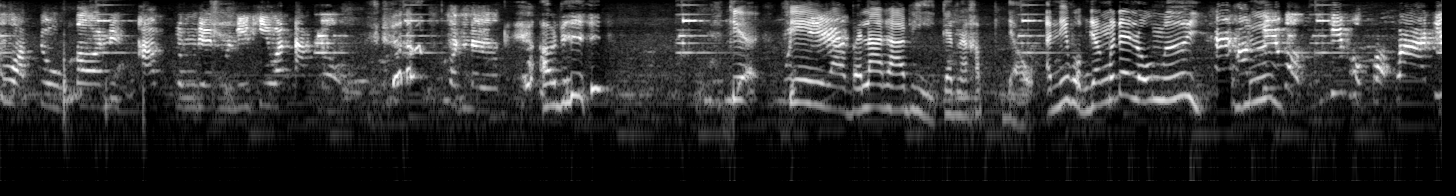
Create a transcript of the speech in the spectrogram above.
ขวบอยู่ตอนหนึ่งครับ โรงเรียนมูลนิธิวัดตักโดดคนเดิมเอาดิที่ที่เราไปล่าท้าผีกันนะครับ เดี๋ยว อันนี้ผมยังไม่ได้ลงเลยผมลืที่มผมที่ผมบอกว่าที่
